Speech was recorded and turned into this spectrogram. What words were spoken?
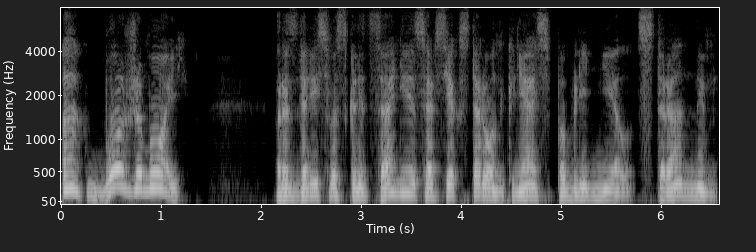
«Ах, боже мой!» Раздались восклицания со всех сторон. Князь побледнел. Странным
